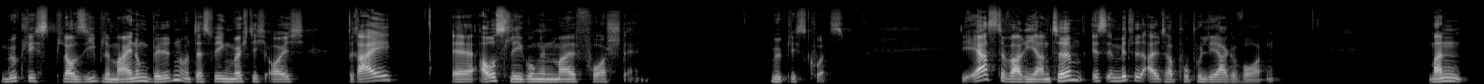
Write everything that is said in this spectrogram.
möglichst plausible Meinung bilden und deswegen möchte ich euch drei äh, Auslegungen mal vorstellen. Möglichst kurz. Die erste Variante ist im Mittelalter populär geworden. Man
